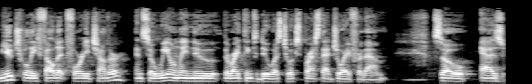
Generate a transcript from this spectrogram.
mutually felt it for each other. And so we only knew the right thing to do was to express that joy for them. So as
